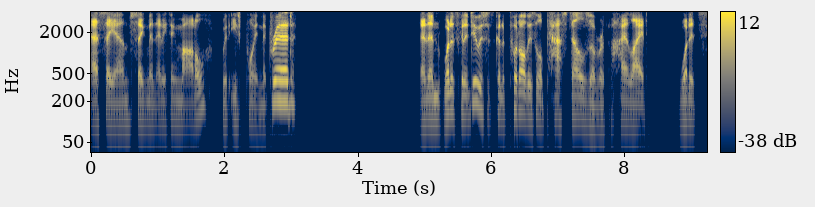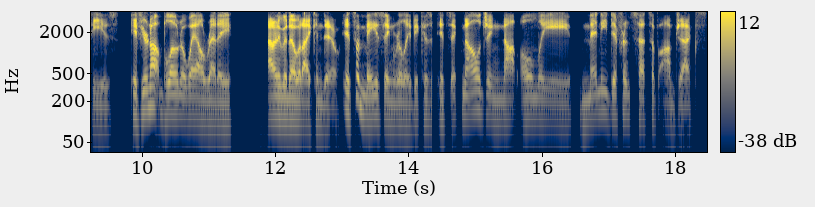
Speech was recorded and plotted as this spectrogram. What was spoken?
SAM segment anything model with each point in the grid. And then what it's going to do is it's going to put all these little pastels over it that highlight what it sees. If you're not blown away already, I don't even know what I can do. It's amazing, really, because it's acknowledging not only many different sets of objects,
